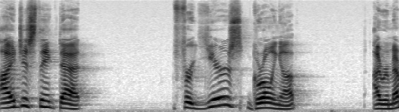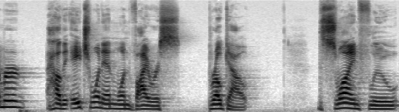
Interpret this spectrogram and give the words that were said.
I just think that for years growing up, I remember how the H1N1 virus broke out the swine flu,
